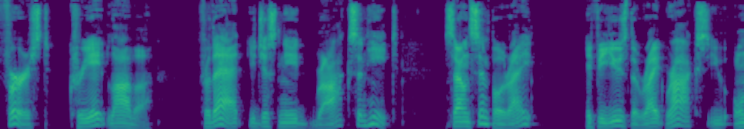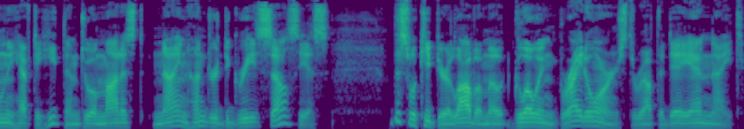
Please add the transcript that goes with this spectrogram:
First, create lava. For that, you just need rocks and heat. Sounds simple, right? If you use the right rocks, you only have to heat them to a modest 900 degrees Celsius. This will keep your lava moat glowing bright orange throughout the day and night.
